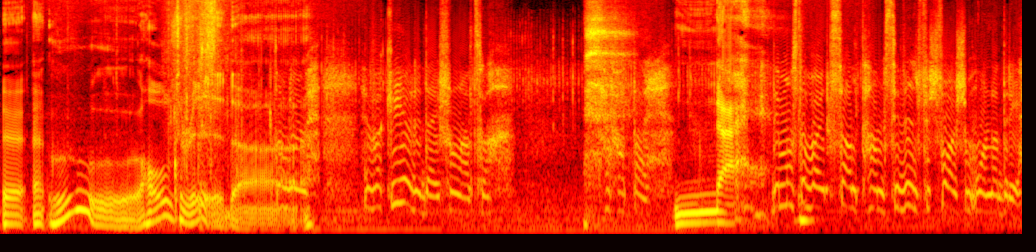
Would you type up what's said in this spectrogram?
det uh, ooh, hold to read. De evakuerade därifrån alltså. Jag fattar. nej. Det måste ha varit Salthamns civilförsvar som ordnade det.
